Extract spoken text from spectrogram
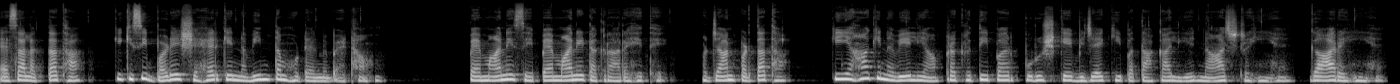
ऐसा लगता था कि किसी बड़े शहर के नवीनतम होटल में बैठा हूँ। पैमाने से पैमाने टकरा रहे थे और जान पड़ता था कि यहाँ की नवेलियाँ प्रकृति पर पुरुष के विजय की पताका लिए नाच रही हैं, गा रही हैं।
